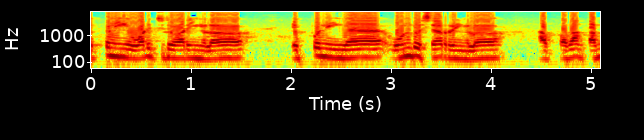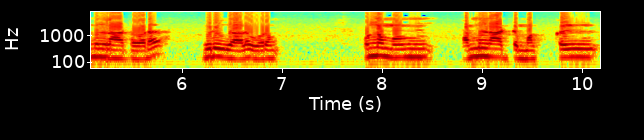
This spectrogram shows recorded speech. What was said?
எப்போ நீங்கள் உடைச்சிட்டு வரீங்களோ எப்போ நீங்கள் ஒன்று சேர்றீங்களோ அப்போ தான் தமிழ்நாட்டோட விடுகால உரம். இன்னமும் தமிழ்நாட்டு மக்கள்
